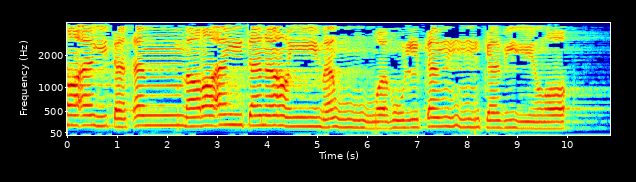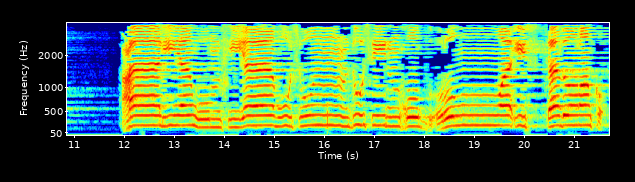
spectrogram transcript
رَأَيْتَ ثَمَّ رَأَيْتَ نَعِيمًا وَمُلْكًا كَبِيرًا عَالِيَهُمْ ثِيَابُ سُندُسٍ خُضْرٌ وَإِسْتَبْرَقٌ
